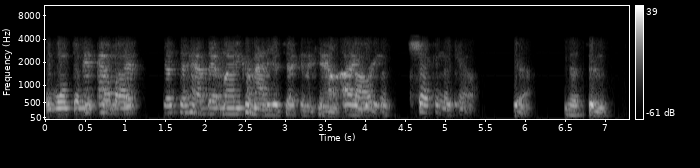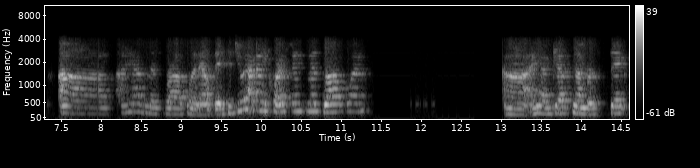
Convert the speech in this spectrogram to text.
They want them to come out just to have that money come out of your checking account. I agree. checking account. Yeah, that's true. Uh, I have Miss Roslyn out there. Did you have any questions, Miss Roslyn? Uh, I have guest number six.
